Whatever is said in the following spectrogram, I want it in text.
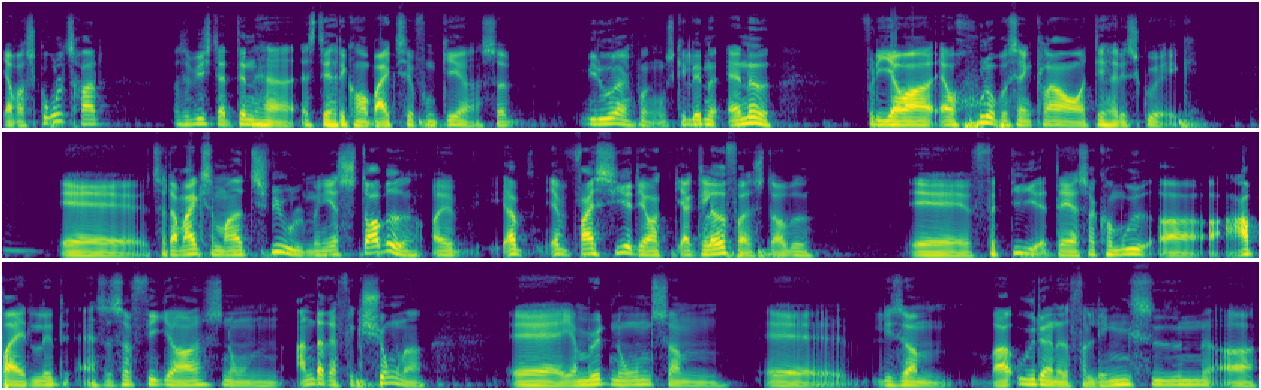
Jeg var skoletræt, og så vidste jeg, at den her, altså, det her det kommer bare ikke til at fungere. Så mit udgangspunkt er måske lidt noget andet, fordi jeg var, jeg var 100% klar over, at det her, det skulle jeg ikke. Mm. Øh, så der var ikke så meget tvivl, men jeg stoppede, og jeg, jeg, jeg vil faktisk sige, at jeg, var, jeg er glad for, at jeg stoppede. Øh, fordi at da jeg så kom ud og, og arbejdede lidt, altså, så fik jeg også nogle andre refleksioner. Øh, jeg mødte nogen, som øh, ligesom var uddannet for længe siden, og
